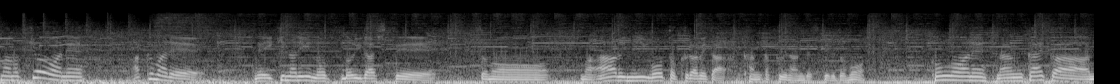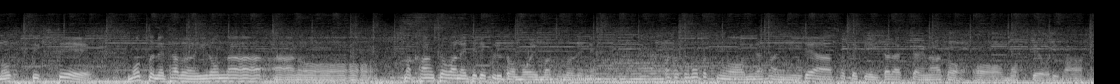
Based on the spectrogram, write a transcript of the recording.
まあ、あの今日はねあくまで、ね、いきなり乗り出してその、まあ、R25 と比べた感覚なんですけれども今後はね何回か乗ってきてもっとね多分いろんな、あのー、まあ、感想がね出てくると思いますのでね。またその時も皆さんにシェアさせていただきたいなと思っております。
